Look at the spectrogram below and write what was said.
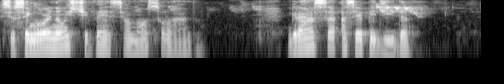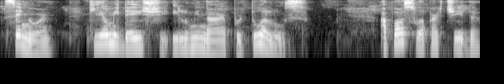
Se o Senhor não estivesse ao nosso lado. Graça a ser pedida. Senhor, que eu me deixe iluminar por tua luz. Após sua partida,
